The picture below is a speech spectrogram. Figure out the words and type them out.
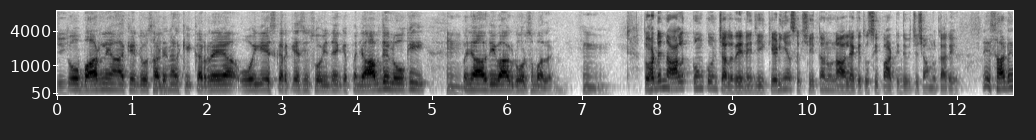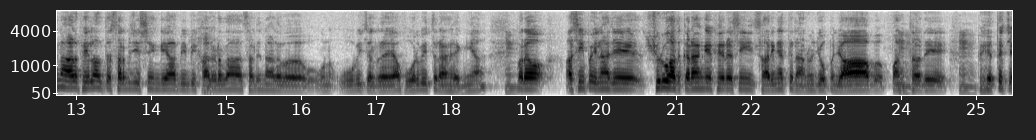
ਤੇ ਉਹ ਬਾਹਰ ਲਿਆ ਆ ਕੇ ਜੋ ਸਾਡੇ ਨਾਲ ਕੀ ਕਰ ਰਹੇ ਆ ਉਹ ਹੀ ਇਸ ਕਰਕੇ ਅਸੀਂ ਸੋਚਦੇ ਹਾਂ ਕਿ ਪੰਜਾਬ ਦੇ ਲੋਕ ਹੀ ਪੰਜਾਬ ਦੀ ਵਾਗਡੋਰ ਸੰਭਾਲਣ। ਹੂੰ। ਤੁਹਾਡੇ ਨਾਲ ਕੌਣ-ਕੌਣ ਚੱਲ ਰਹੇ ਨੇ ਜੀ? ਕਿਹੜੀਆਂ ਸ਼ਖਸੀਅਤਾਂ ਨੂੰ ਨਾਲ ਲੈ ਕੇ ਤੁਸੀਂ ਪਾਰਟੀ ਦੇ ਵਿੱਚ ਸ਼ਾਮਲ ਕਰ ਰਹੇ ਹੋ? ਨਹੀਂ ਸਾਡੇ ਨਾਲ ਫਿਲਹਾਲ ਤੇ ਸਰਬਜੀਤ ਸਿੰਘ ਆ ਬੀਬੀ ਖਾਲੜ ਦਾ ਸਾਡੇ ਨਾਲ ਉਹ ਵੀ ਚੱਲ ਰਹੇ ਆ ਹੋਰ ਵੀ ਤਰ੍ਹਾਂ ਹੈਗੀਆਂ। ਪਰ ਅਸੀਂ ਪਹਿਲਾਂ ਜੇ ਸ਼ੁਰੂਆਤ ਕਰਾਂਗੇ ਫਿਰ ਅਸੀਂ ਸਾਰੀਆਂ ਧਿਰਾਂ ਨੂੰ ਜੋ ਪੰਜਾਬ ਪੰਥ ਦੇ ਹਿੱਤ 'ਚ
